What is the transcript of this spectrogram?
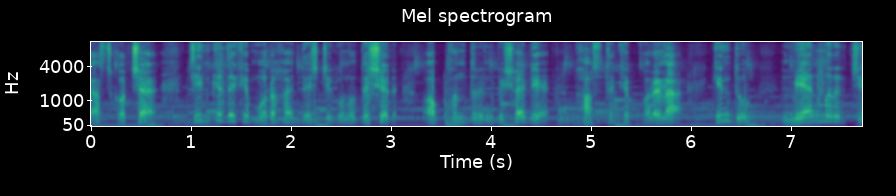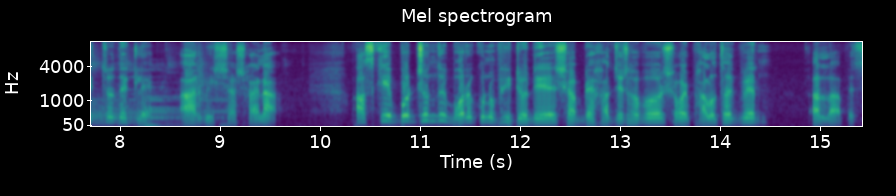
কাজ করছে। চীনকে দেখে মনে হয় দেশটি কোনো দেশের অভ্যন্তরীণ বিষয় নিয়ে হস্তক্ষেপ করে না। কিন্তু মিয়ানমারের চিত্র দেখলে আর বিশ্বাস হয় না। আজকে এ পর্যন্তই। বড় কোনো ভিডিও নিয়ে সামনে হাজির হব। সবাই ভালো থাকবেন। আল্লাহ হাফেজ।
